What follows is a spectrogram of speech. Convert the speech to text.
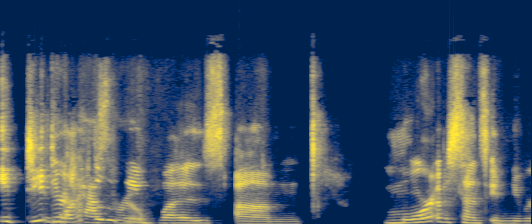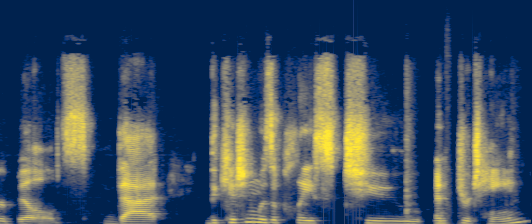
it did. There More absolutely was um, more of a sense in newer builds that the kitchen was a place to entertain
